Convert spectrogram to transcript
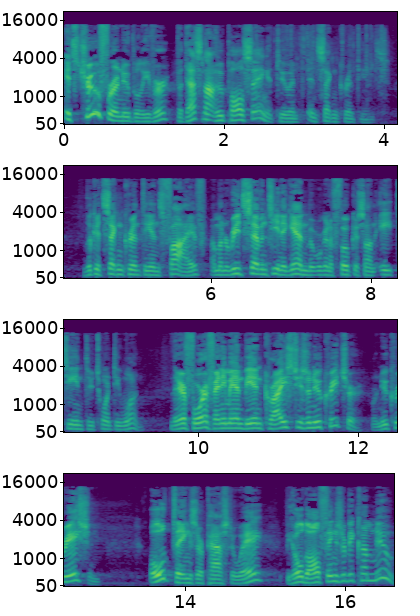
It's true for a new believer, but that's not who Paul's saying it to in, in 2 Corinthians. Look at 2 Corinthians 5. I'm going to read 17 again, but we're going to focus on 18 through 21. Therefore, if any man be in Christ, he is a new creature or new creation. Old things are passed away. Behold, all things are become new.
